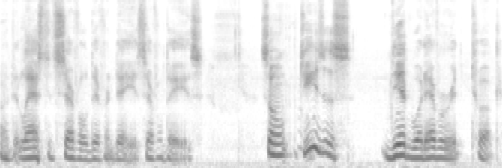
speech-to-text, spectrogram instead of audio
uh, that lasted several different days, several days. So Jesus did whatever it took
